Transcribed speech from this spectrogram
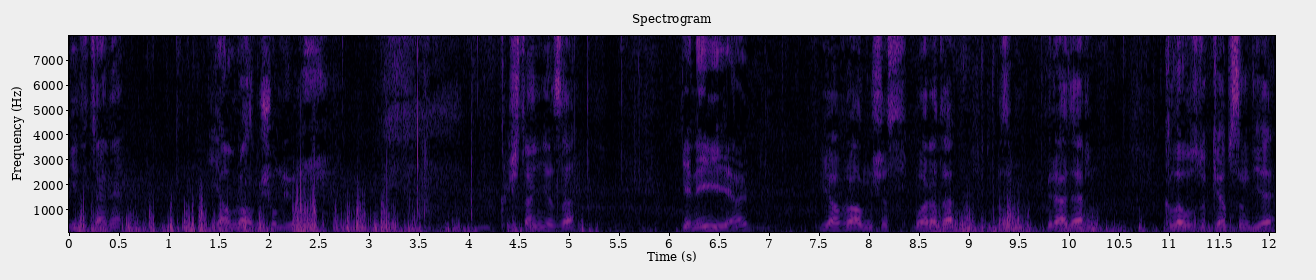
7 tane yavru almış oluyoruz. Kıştan yaza. Gene iyi ya. Yavru almışız. Bu arada bizim birader kılavuzluk yapsın diye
